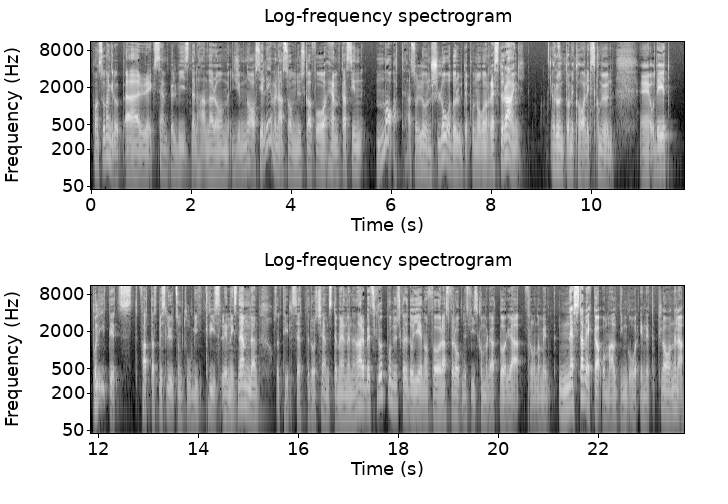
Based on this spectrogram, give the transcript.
på en sådan grupp är exempelvis när det handlar om gymnasieeleverna som nu ska få hämta sin mat, alltså lunchlådor ute på någon restaurang runt om i Kalix kommun. Eh, och det är ett politiskt fattas beslut som tog i krisledningsnämnden och sen tillsätter då tjänstemännen en arbetsgrupp och nu ska det då genomföras. Förhoppningsvis kommer det att börja från och med nästa vecka om allting går enligt planerna.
